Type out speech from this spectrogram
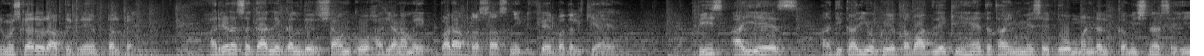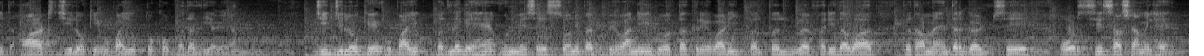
नमस्कार और आप देख रहे हैं पल पल। हरियाणा सरकार ने कल देर शाम को हरियाणा में एक बड़ा प्रशासनिक फेरबदल किया है। 20 आईएएस अधिकारियों के तबादले किए हैं तथा इनमें से दो मंडल कमिश्नर सहित आठ जिलों के उपायुक्तों को बदल दिया गया। जिन जिलों के उपायुक्त बदले गए हैं, उनमें से सोनीपत, भिवानी, रोहतक, रेवाड़ी, पलपल व फरीदाबाद तथा महेंद्रगढ़ से और सिरसा शामिल हैं।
